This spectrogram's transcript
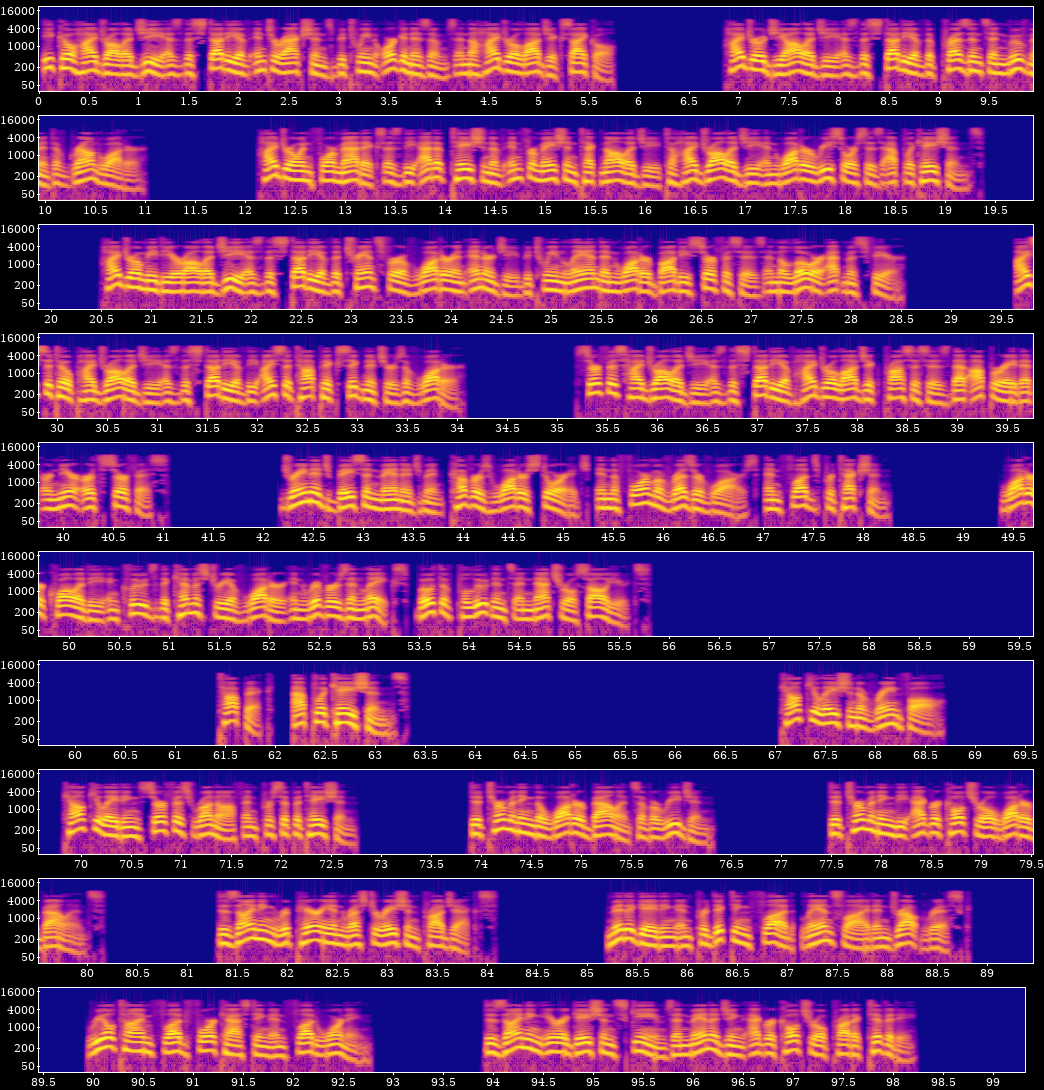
Ecohydrology is the study of interactions between organisms and the hydrologic cycle. Hydrogeology is the study of the presence and movement of groundwater. Hydroinformatics is the adaptation of information technology to hydrology and water resources applications. Hydrometeorology is the study of the transfer of water and energy between land and water body surfaces and the lower atmosphere. Isotope hydrology is the study of the isotopic signatures of water. Surface hydrology is the study of hydrologic processes that operate at or near Earth's surface. Drainage basin management covers water storage, in the form of reservoirs, and floods protection. Water quality includes the chemistry of water in rivers and lakes, both of pollutants and natural solutes. Applications. Calculation of rainfall Calculating surface runoff and precipitation Determining the water balance of a region Determining the agricultural water balance Designing riparian restoration projects Mitigating and predicting flood, landslide and drought risk Real-time flood forecasting and flood warning Designing irrigation schemes and managing agricultural productivity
